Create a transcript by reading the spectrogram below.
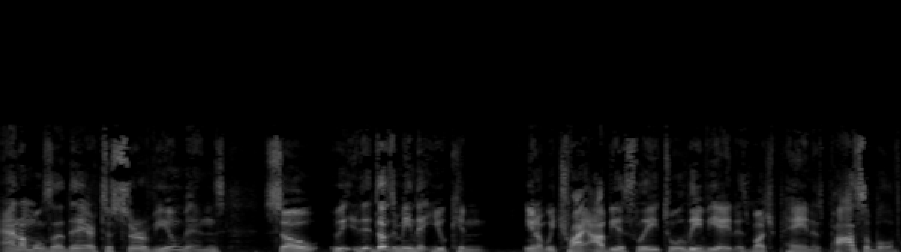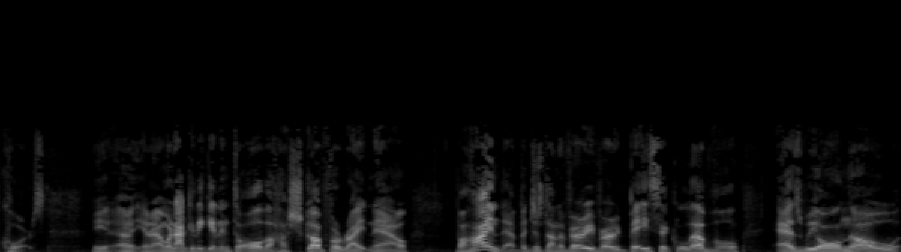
animals are there to serve humans. So it doesn't mean that you can, you know, we try obviously to alleviate as much pain as possible, of course. You know, we're not going to get into all the hashkafa right now behind that, but just on a very, very basic level, as we all know,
